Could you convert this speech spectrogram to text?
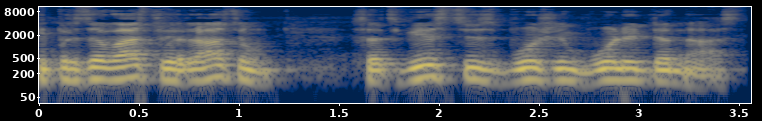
и призывать свой разум в соответствии с Божьим волей для нас.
